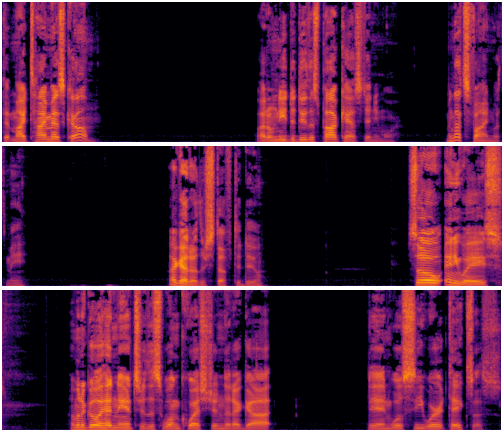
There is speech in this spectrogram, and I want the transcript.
that my time has come. I don't need to do this podcast anymore. And that's fine with me. I got other stuff to do. So, anyways, I'm going to go ahead and answer this one question that I got, and we'll see where it takes us.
